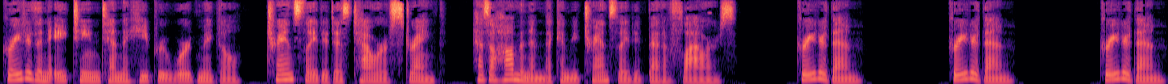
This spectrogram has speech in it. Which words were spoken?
Greater than 1810 The Hebrew word migdal, translated as tower of strength, has a homonym that can be translated bed of flowers. Greater than. Greater than. Greater than.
